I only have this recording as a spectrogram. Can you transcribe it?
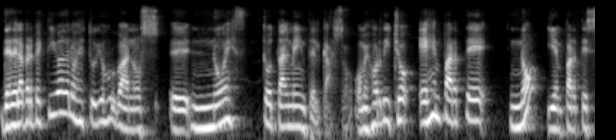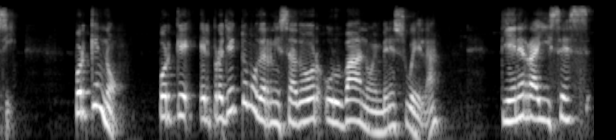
Desde la perspectiva de los estudios urbanos, eh, no es totalmente el caso, o mejor dicho, es en parte no y en parte sí. ¿Por qué no? Porque el proyecto modernizador urbano en Venezuela tiene raíces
